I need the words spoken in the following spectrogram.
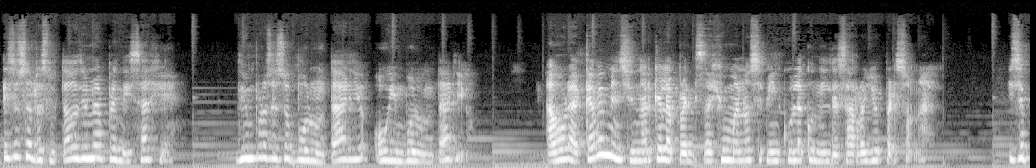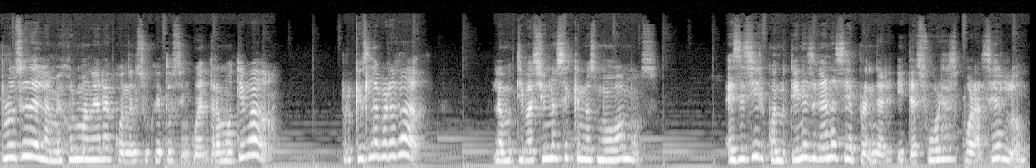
eso es el resultado de un aprendizaje, de un proceso voluntario o involuntario. Ahora, cabe mencionar que el aprendizaje humano se vincula con el desarrollo personal y se produce de la mejor manera cuando el sujeto se encuentra motivado, porque es la verdad. La motivación hace que nos movamos. Es decir, cuando tienes ganas de aprender y te esfuerzas por hacerlo,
